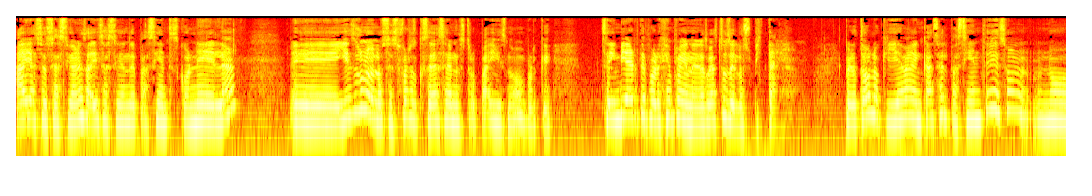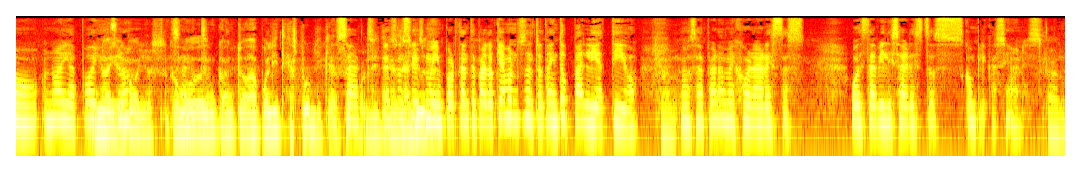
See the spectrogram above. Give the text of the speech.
Hay asociaciones, hay asociación de pacientes con ELA, eh, y eso es uno de los esfuerzos que se debe hacer en nuestro país, ¿no? Porque se invierte, por ejemplo, en los gastos del hospital pero todo lo que lleva en casa el paciente, eso no, no hay apoyos. No hay apoyos, como en cuanto a políticas públicas. Exacto, eso sí es muy importante para lo que llamamos el tratamiento paliativo, o sea, para mejorar estas o estabilizar estas complicaciones. Claro.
